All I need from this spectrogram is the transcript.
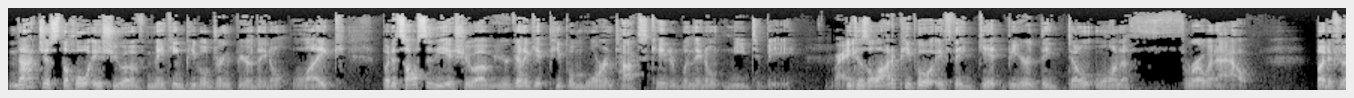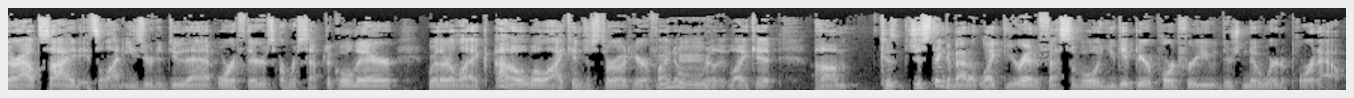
not just the whole issue of making people drink beer they don't like, but it's also the issue of you're going to get people more intoxicated when they don't need to be. Right. Because a lot of people, if they get beer, they don't want to throw it out. But if they're outside, it's a lot easier to do that. Or if there's a receptacle there where they're like, oh, well, I can just throw it here if I don't mm-hmm. really like it. Um, because just think about it like you're at a festival, you get beer poured for you, there's nowhere to pour it out.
